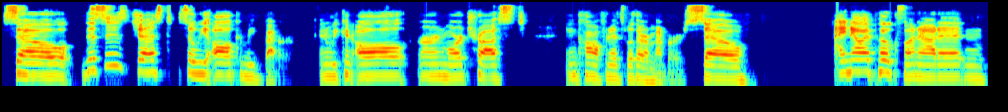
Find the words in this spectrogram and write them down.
So this is just so we all can be better and we can all earn more trust and confidence with our members. So I know I poke fun at it and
